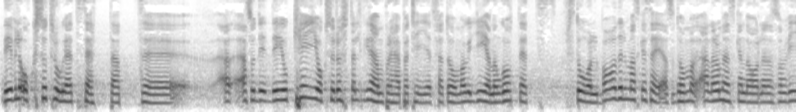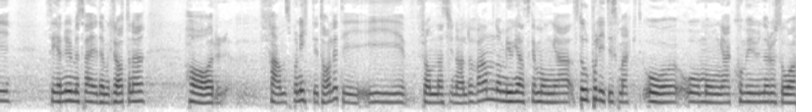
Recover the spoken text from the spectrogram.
det är väl också, tror jag, ett sätt att... äh, alltså det, det är okej också att rösta lite grann på det här partiet för att de har genomgått ett stålbad, eller man ska säga. Alltså de, alla de här skandalerna som vi ser nu med Sverigedemokraterna har fanns på 90-talet i, i, från National. Då vann de ju ganska många, stor politisk makt och, och många kommuner och så.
